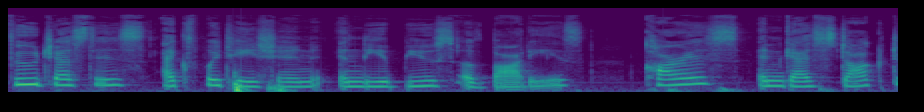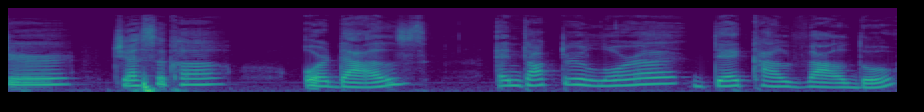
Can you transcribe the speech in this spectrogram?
food justice, exploitation, and the abuse of bodies. Karis and guest Dr. Jessica Ordaz and Dr. Laura De Calvaldo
